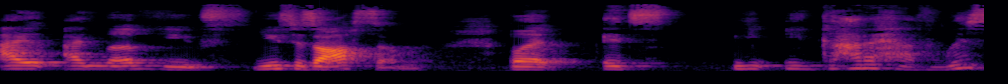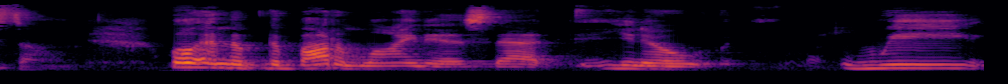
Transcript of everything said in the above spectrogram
I, I love youth. Youth is awesome, but it's you, you got to have wisdom. Well, and the, the bottom line is that, you know, we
